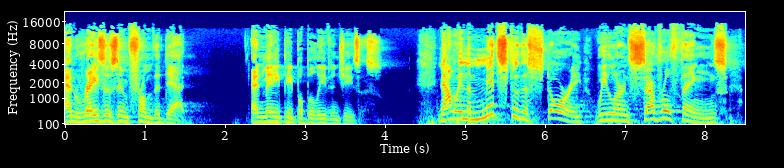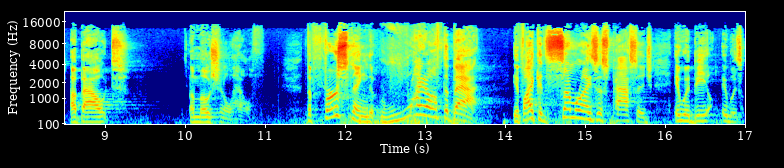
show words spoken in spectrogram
and raises him from the dead. And many people believed in Jesus. Now, in the midst of the story, we learn several things about emotional health. The first thing that right off the bat, if I could summarize this passage, it would be it was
